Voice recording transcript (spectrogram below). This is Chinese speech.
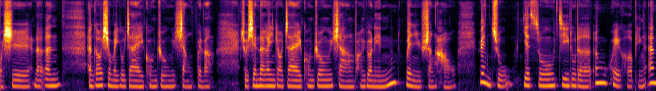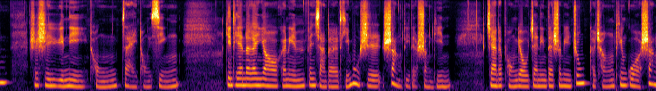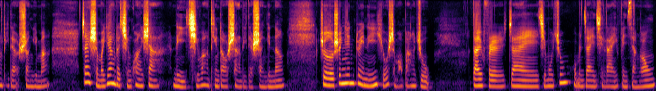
我是乐恩，很高兴我们又在空中相会了。首先，乐恩要在空中向朋友您问声好，愿主耶稣基督的恩惠和平安时时与你同在同行。今天，乐恩要和您分享的题目是上帝的声音。亲爱的朋友，在您的生命中，可曾听过上帝的声音吗？在什么样的情况下？你期望听到上帝的声音呢？这声音对你有什么帮助？待会儿在节目中，我们再一起来分享哦。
